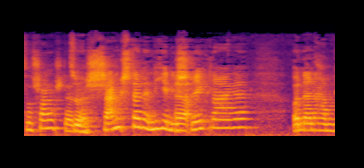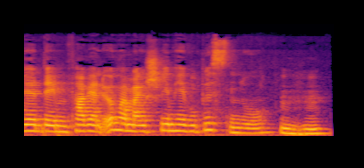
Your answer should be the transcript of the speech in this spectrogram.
Zur Schankstelle. Zur Schankstelle, nicht in die Ja. Schräglage. Und dann haben wir dem Fabian irgendwann mal geschrieben, hey, wo bist denn du? Mhm.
